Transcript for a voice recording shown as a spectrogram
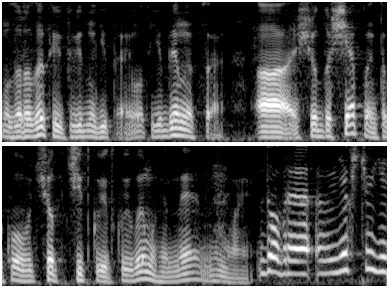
ну, заразити відповідно дітей. От єдине це. А щодо щеплень, такого чіт- чіткої такої вимоги не, немає. Добре, е, якщо є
